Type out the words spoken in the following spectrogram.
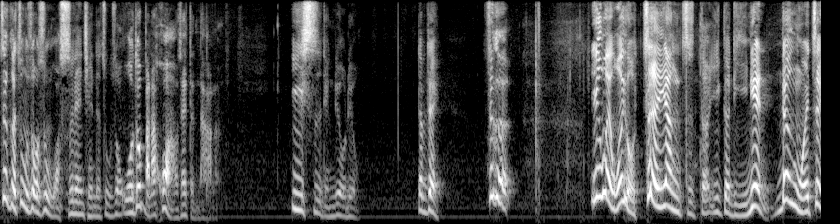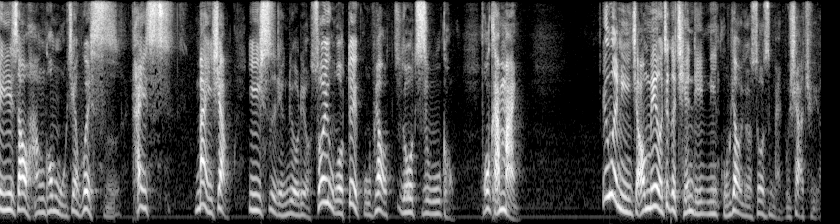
这个著作是我十年前的著作，我都把它画好在等它了。一四零六六，对不对？这个，因为我有这样子的一个理念，认为这一艘航空母舰会死，开始迈向一四零六六，所以我对股票有恃无恐，我敢买。因为你假如没有这个前提，你股票有时候是买不下去的，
